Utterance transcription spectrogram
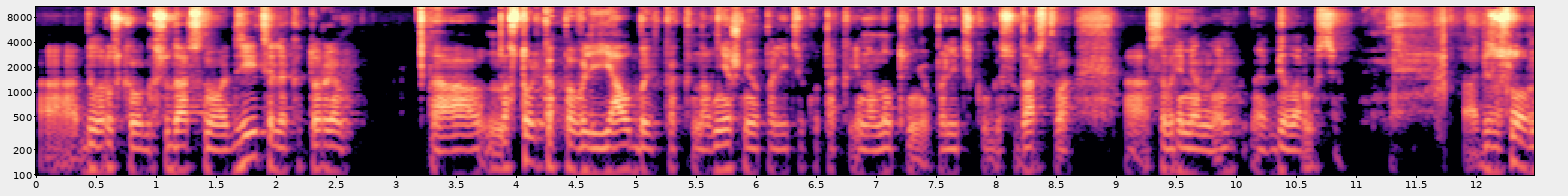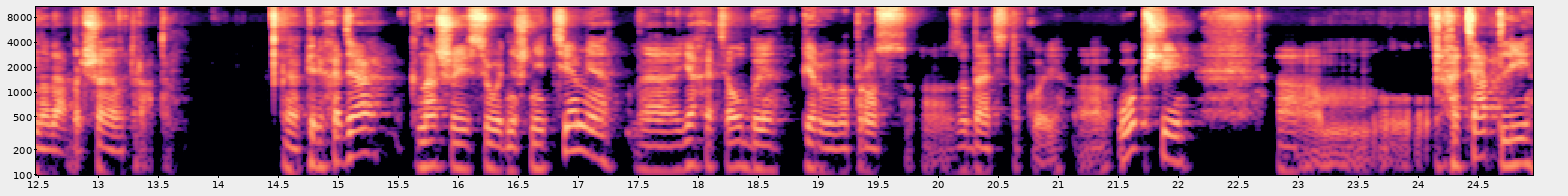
белорусского государственного деятеля, который настолько повлиял бы как на внешнюю политику, так и на внутреннюю политику государства современной Беларуси. Безусловно, да, большая утрата. Переходя к нашей сегодняшней теме, э, я хотел бы первый вопрос э, задать такой э, общий. Хотят ли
